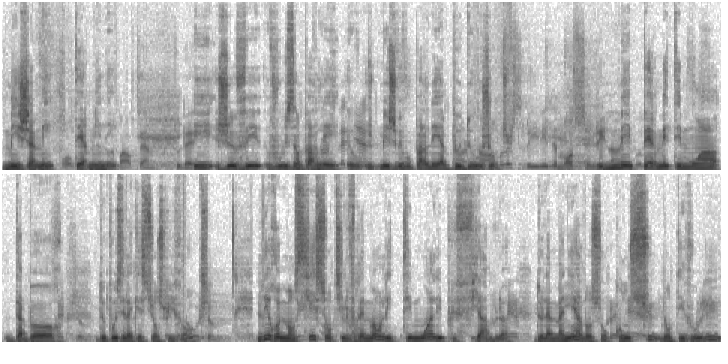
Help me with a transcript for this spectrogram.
mais jamais terminés. Et je vais vous en parler, mais je vais vous parler un peu d'eux aujourd'hui. Mais permettez-moi d'abord de poser la question suivante. Les romanciers sont-ils vraiment les témoins les plus fiables de la manière dont sont conçus, dont évoluent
